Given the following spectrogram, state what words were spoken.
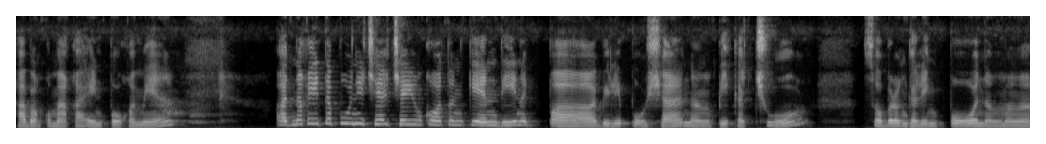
habang kumakain po kami. At nakita po ni Cheche yung cotton candy, nagpabili po siya ng Pikachu. Sobrang galing po ng mga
